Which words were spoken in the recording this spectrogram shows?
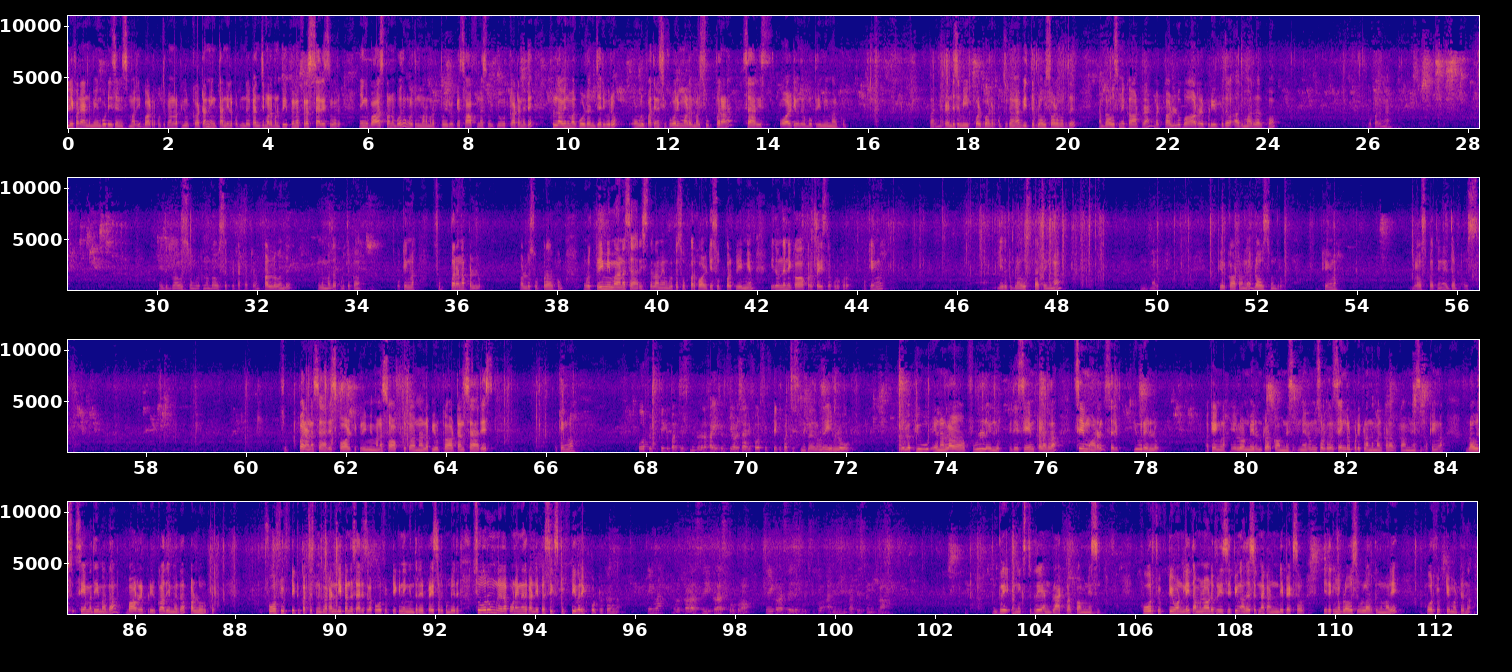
எலிஃபென்ட் அண்ட் மேங்கோ டிசைன்ஸ் மாதிரி பார்டர் கொடுத்துருக்காங்க. நல்லா பியூர் காட்டன் நீங்கள் தண்ணியில் போட்டு இந்த கஞ்சி மடமடப்பு எப்போயுமே ஃப்ரெஷ் சாரீஸ் வரும். நீங்கள் வாஷ் பண்ணும்போது உங்களுக்கு இந்த மடமடப்பு போயிடும் ஓகே சாஃப்ட்னஸ் வரும். பியூர் காட்டன் இது. ஃபுல்லாகவே இந்த மாதிரி கோல்டன் ஜரி வரும். உங்களுக்கு பார்த்தீங்கன்னா சிஃபோரி மாடல் மாதிரி சூப்பரான சாரீஸ் குவாலிட்டி வந்து ரொம்ப ப்ரீமியமாக இருக்கும். பாருங்கள் ரெண்டு சைடுமே ஈக்குவல் பார்டர் கொடுத்துருக்காங்க. வித் ப்ளவுஸோட வருது. நான் ப்ளவுஸுமே காட்டுறேன். பட் பல்லு பார்டர் எப்படி இருக்குதோ அது மாதிரி தான் இருக்கும். இப்போ பாருங்கள் இது ப்ளவுஸ் உங்களுக்கு நான் ப்ளவுஸ் செப்பரேட்டாக காட்டுறேன். பல்லு வந்து இந்த மாதிரி தான் கொடுத்துருக்கேன். ஓகேங்களா சூப்பரான பல்லு. பல்லு சூப்பராக இருக்கும். உங்களுக்கு ப்ரீமியமான சாரீஸ் இதெல்லாமே உங்களுக்கு சூப்பர் குவாலிட்டி சூப்பர் ப்ரீமியம் இது வந்து இன்றைக்கி ஆஃபர் ப்ரைஸில் கொடுக்குறோம். ஓகேங்களா இதுக்கு ப்ளவுஸ் பார்த்தீங்கன்னா இந்த மாதிரி. பியூர் காட்டன்லேயே ப்ளவுஸ் வந்துடும் ஓகேங்களா ப்ளவுஸ் பார்த்தீங்கன்னா இதுதான் ப்ளவுஸ். சூப்பரான சாரீஸ் குவாலிட்டி ப்ரீமியமான சாஃப்ட் நல்ல பியூர் காட்டன் சாரீஸ் ஓகேங்களா? ஃபோர் ஃபிஃப்டிக்கு பர்ச்சேஸ் பண்ணிக்கலாம் அதில் ஃபைவ் ஃபிஃப்டியோட சாரி ஃபோர் ஃபிஃப்டிக்கு பர்ச்சேஸ் பண்ணிக்கலாம் இதில் வந்து எல்லோ எல்லோ பியூர் நல்லா ஃபுல் எல்லோ இதே சேம் கலர் தான். சேம் மாடல் சரி பியூர் எல்லோ ஓகேங்களா? Yellow maroon colour combination maroon சொல்கிறது செங்கல் பிடிக்கலாம் கலந்த மாதிரி கலர் காம்பினேஷன் ஓகேங்களா? ப்ளவுஸ் சேம் அதே மாதிரி தான் பார்டர் எப்படி இருக்கோ அதே மாதிரி தான் பல்லு இருக்கும். ஃபோர் ஃபிஃப்டிக்கு பர்ச்சேஸ் பண்ணிக்கலாம். கண்டிப்பாக இந்த சாரீஸ்லாம் ஃபோர் ஃபிஃப்டிக்கு நீங்கள் இந்த ப்ரைஸ் எடுக்க முடியாது. ஷோரூம்லலாம் போனீங்கன்னா அது கண்டிப்பாக சிக்ஸ் ஃபிஃப்டி வரைக்கும் போட்டிருக்காங்க. ஓகேங்களா உங்களுக்கு கலர்ஸ் த்ரீ கலர்ஸ் கொடுக்குறோம். த்ரீ கலர்ஸில் எது பிடிச்சிருக்கோ அதை நீங்கள் பர்ச்சேஸ் பண்ணிக்கலாம். Grey next grey and black colour combination four fifty ஒன்லேயே Tamil Nadu free shipping other செட்னா கண்டிப்பாக எக்ஸ்ட்ரா இதுக்குமே ப்ளவுஸ் உள்ளே இருக்குது இந்த மாதிரி ஃபோர் ஃபிஃப்டி மட்டும்தான்.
